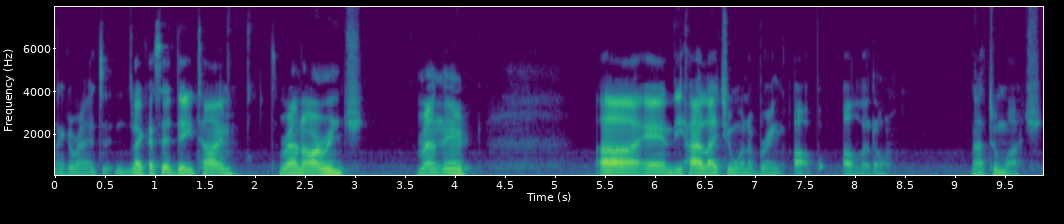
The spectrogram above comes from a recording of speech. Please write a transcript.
Like around like I said daytime. It's around orange around there. Uh, and the highlights you want to bring up a little. Not too much.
